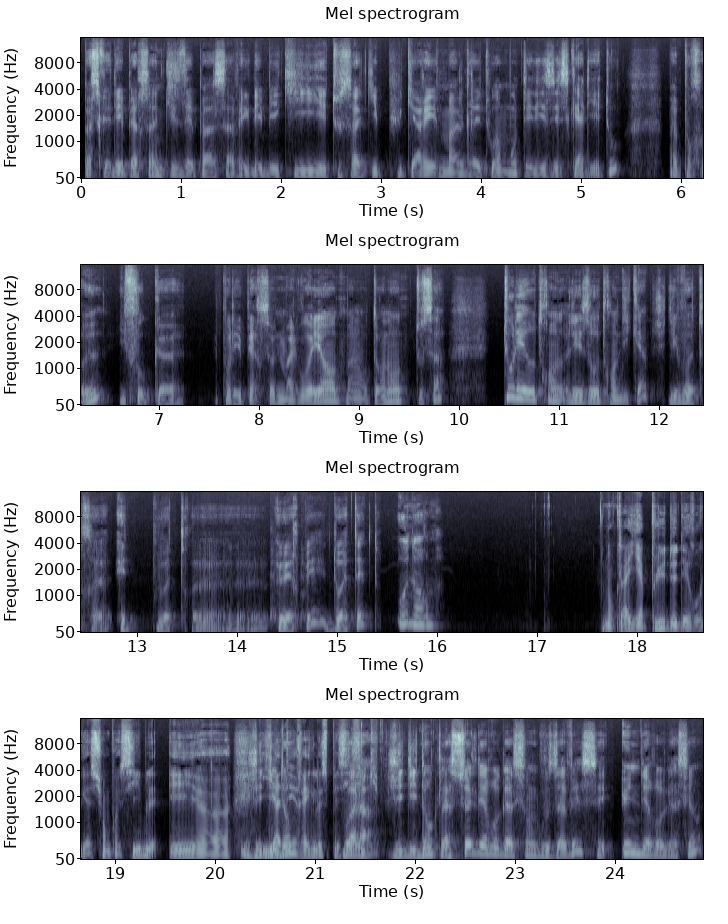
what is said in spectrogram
Parce que des personnes qui se dépassent avec des béquilles et tout ça, qui, qui arrivent malgré tout à monter des escaliers et tout, ben pour eux, il faut que, pour les personnes malvoyantes, malentendantes, tout ça, tous les autres, les autres handicaps, je dis, votre, votre ERP euh, e doit être aux normes. Donc là, il n'y a plus de dérogation possible et euh, il y a des règles spécifiques. Voilà, j'ai dit donc la seule dérogation que vous avez, c'est une dérogation,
